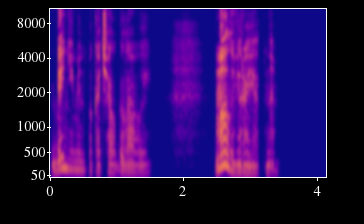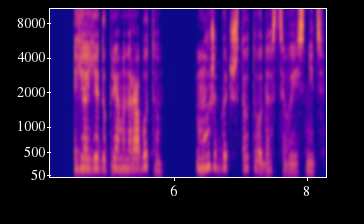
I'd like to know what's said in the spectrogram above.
Бенjamin покачал головой. Маловероятно. Я еду прямо на работу. Может быть, что-то удастся выяснить.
